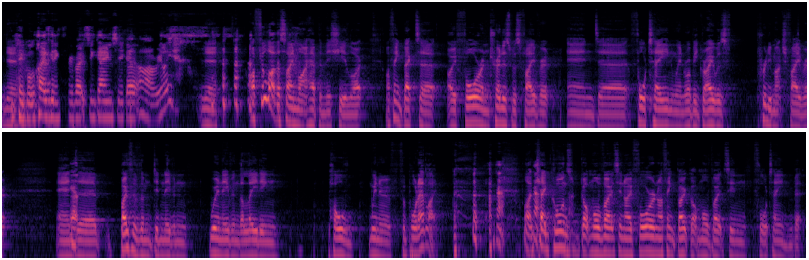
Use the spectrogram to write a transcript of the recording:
Yeah. People players getting three votes in games, so you go, oh really? Yeah. I feel like the same might happen this year. Like, I think back to 04 and Treaders was favourite, and uh, 14 when Robbie Gray was pretty much favourite. And uh, both of them didn't even, weren't even the leading poll winner for Port Adelaide. like, Chad Cornes got more votes in 04, and I think Boak got more votes in 14. But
